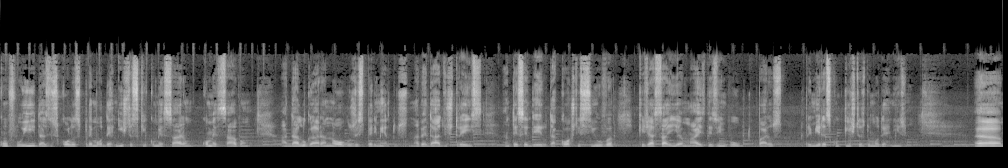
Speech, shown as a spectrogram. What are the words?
confluir das escolas pré-modernistas que começaram, começavam a dar lugar a novos experimentos. Na verdade, os três antecederam da Costa e Silva, que já saía mais desenvolto para as primeiras conquistas do modernismo. Ah,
